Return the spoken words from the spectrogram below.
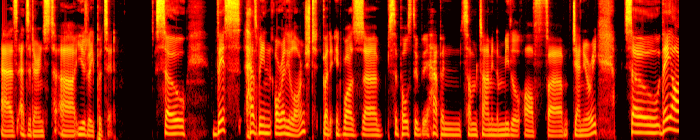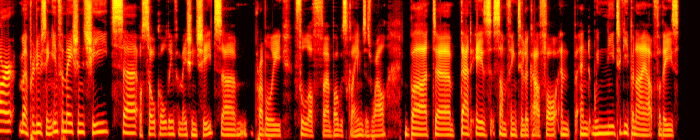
as Edzard Ernst uh, usually puts it. So, this has been already launched, but it was uh, supposed to happen sometime in the middle of uh, January. So they are uh, producing information sheets, uh, or so-called information sheets, um, probably full of uh, bogus claims as well. But uh, that is something to look out for, and and we need to keep an eye out for these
